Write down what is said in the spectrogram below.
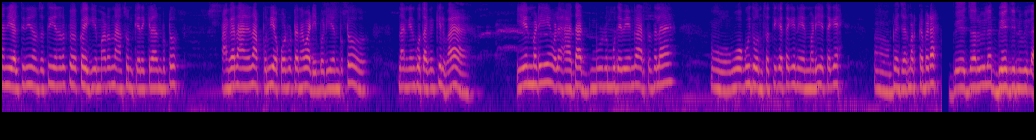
ನಾನು ಹೇಳ್ತೀನಿ ಇನ್ನೊಂದು ಸತಿ ಏನಾದ್ರು ಕೈಗೆ ಮಾಡೋ, ನಾನು ಸುಮ್ಕೆ ಇರಕ್ಕಿಲ್ಲ ಅಂದ್ಬಿಟ್ಟು. ಹಂಗ ನಾನೇನು ಅಪ್ಪನಿಗೆ ಹೇಳ್ಕೊಟ್ಬಿಟ್ಟನೆ ಹೊಡಿ ಬಡಿ ಅಂದ್ಬಿಟ್ಟು. ನನಗೇನು ಗೊತ್ತಾಗಕ್ಕಿಲ್ವಾ? ಏನು ಮಾಡಿ ಒಳ್ಳೆ ದಡ್ಡ ಮುದೇವಿ ಹೆಂಗೆ ಆಡ್ತದಲ್ಲ? ಹೋಗುದು ಒಂದು ಸತಿ ತೆಗೆ ಏನು ಮಾಡಿ ಎತ್ತಗೆ ಬೇಜಾರು ಮಾಡ್ಕೋಬೇಡ. ಬೇಜಾರು ಇಲ್ಲ, ಬೇಜಿನೂ ಇಲ್ಲ.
